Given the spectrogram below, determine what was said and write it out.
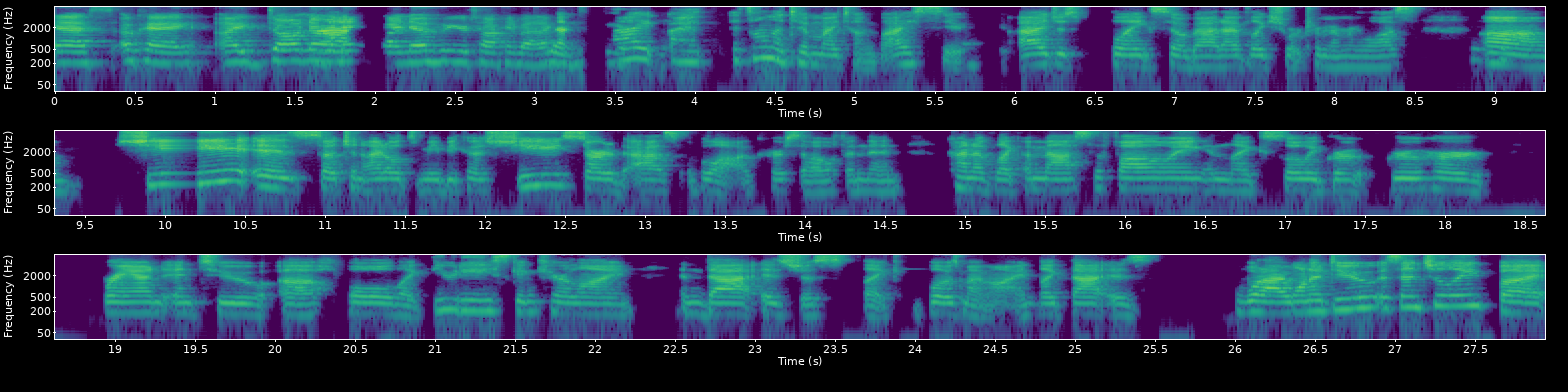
Yes. Okay. I don't know. I, I know who you're talking about. I, I, I, it's on the tip of my tongue, but I see. I just blank so bad. I have like short-term memory loss. Um, she is such an idol to me because she started as a blog herself, and then kind of like amassed the following and like slowly grew, grew her brand into a whole like beauty skincare line and that is just like blows my mind like that is what i want to do essentially but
